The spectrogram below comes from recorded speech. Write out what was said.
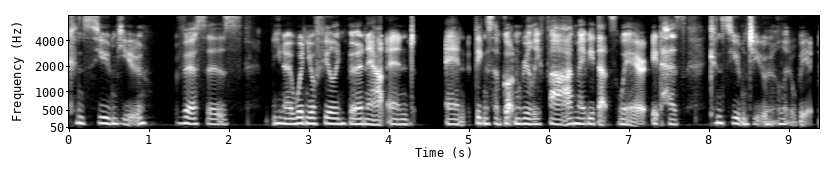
consume you versus you know when you're feeling burnout and and things have gotten really far maybe that's where it has consumed you a little bit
